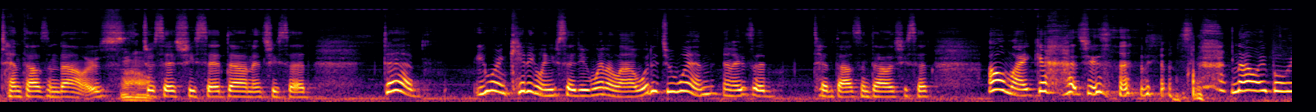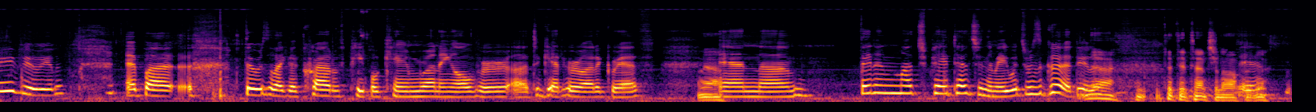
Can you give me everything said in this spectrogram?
ten thousand dollars. Wow. Just as she sat down, and she said, "Deb, you weren't kidding when you said you win a lot. What did you win?" And I said, ten thousand dollars." She said. Oh my God! She said, "Now I believe you." You know, And- but there was like a crowd of people came running over uh, to get her autograph, Yeah. and um, they didn't much pay attention to me, which was good. You know? yeah. Get the attention off Yeah. of you.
